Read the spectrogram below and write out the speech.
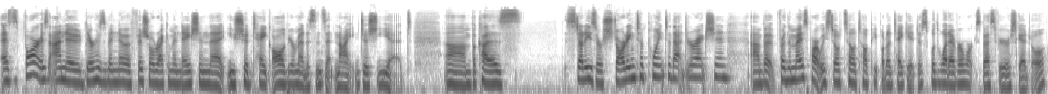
as far as I know, there has been no official recommendation that you should take all of your medicines at night just yet um, because studies are starting to point to that direction. Uh, but for the most part, we still tell, tell people to take it just with whatever works best for your schedule.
